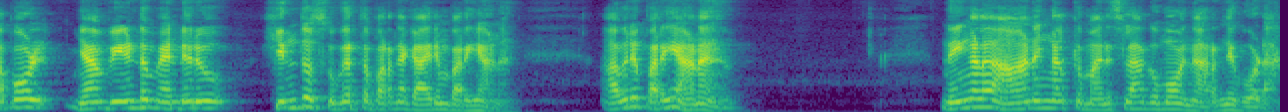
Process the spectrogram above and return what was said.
അപ്പോൾ ഞാൻ വീണ്ടും എന്റെ ഒരു ഹിന്ദു സുഹൃത്ത് പറഞ്ഞ കാര്യം പറയാണ്. അവർ പറയാണ് നിങ്ങൾ ആണുങ്ങൾക്ക് മനസ്സിലാകുമോ എന്ന് അറിഞ്ഞുകൂടാ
